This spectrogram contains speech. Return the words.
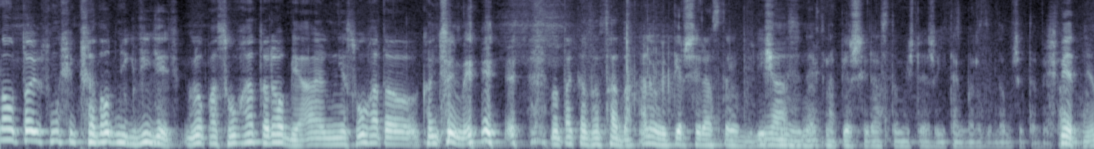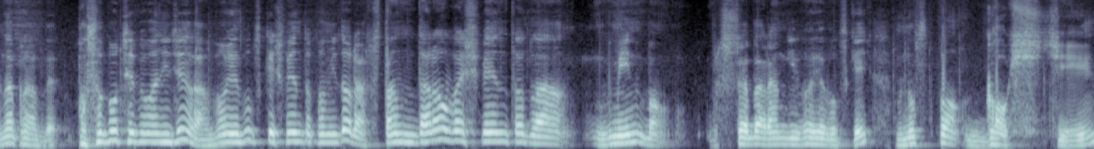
no to już musi przewodnik widzieć. Grupa słucha, to robię, a nie słucha, to kończymy. no taka zasada. Ale my pierwszy raz to robiliśmy. Jasne. Jak na pierwszy raz, to myślę, że i tak bardzo dobrze to wypadło. Świetnie, naprawdę. Po sobocie była niedziela, wojewódzkie święto pomidora, sztandarowe święto dla gmin, bo szczebla rangi wojewódzkiej, mnóstwo gości,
